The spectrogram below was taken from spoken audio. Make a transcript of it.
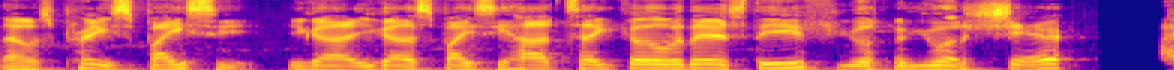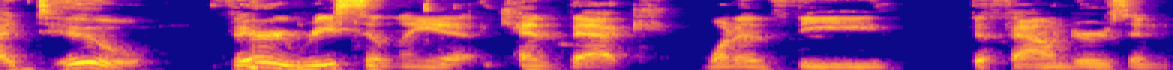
that was pretty spicy. You got you got a spicy hot take over there, Steve. You you want to share? I do. Very recently, uh, Kent Beck, one of the the founders and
